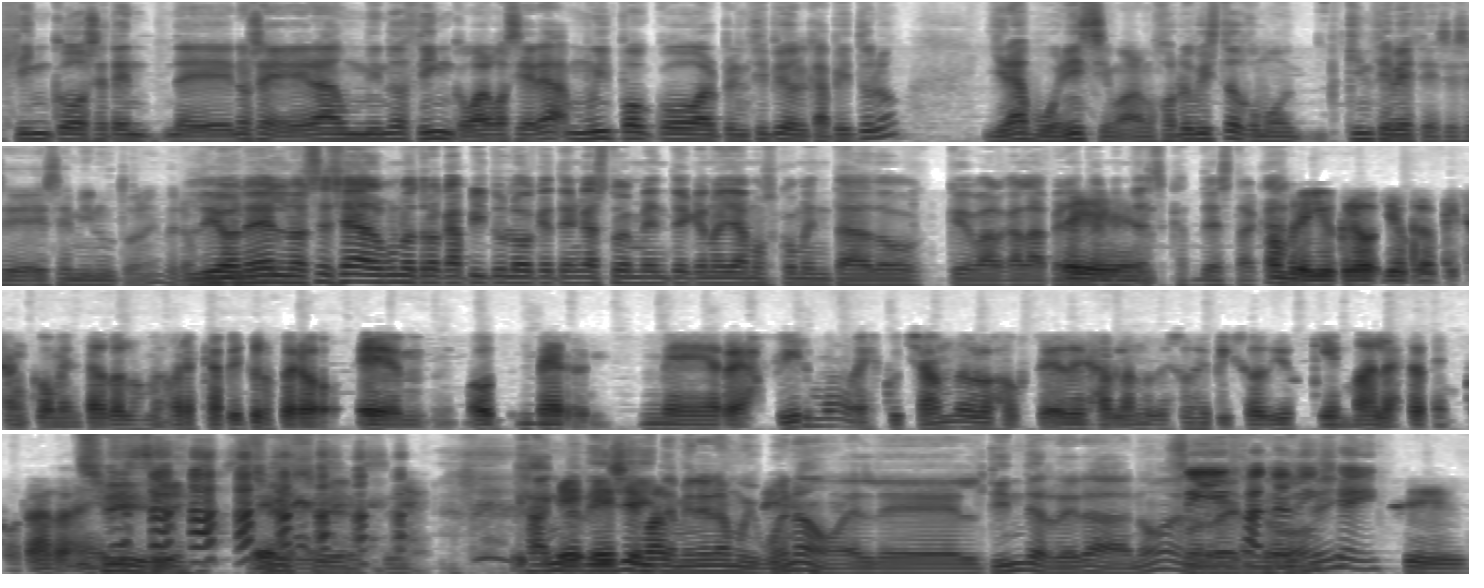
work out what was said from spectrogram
5, 70, no sé, era un minuto 5 o algo así. Era muy poco al principio del capítulo y era buenísimo. A lo mejor lo he visto como 15 veces ese, ese minuto. ¿eh? Pero Lionel, bueno. no sé si hay algún otro capítulo que tengas tú en mente que no hayamos comentado que valga la pena Eh, también des- destacar. Hombre, yo creo, yo creo que se han comentado los mejores capítulos, pero eh, me, me reafirmo escuchándolos a ustedes hablando de esos episodios, qué mala esta temporada, ¿eh? Sí, sí, sí, Eh, sí. Eh, the DJ también era muy bueno. El del Tinder era, ¿no? Sí, the DJ. Sí,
